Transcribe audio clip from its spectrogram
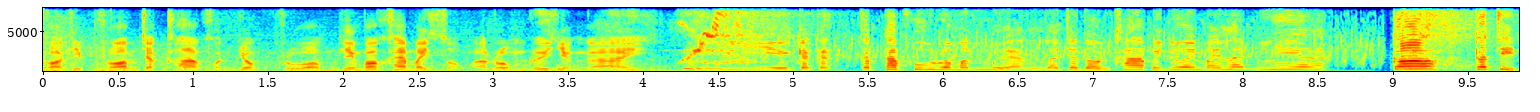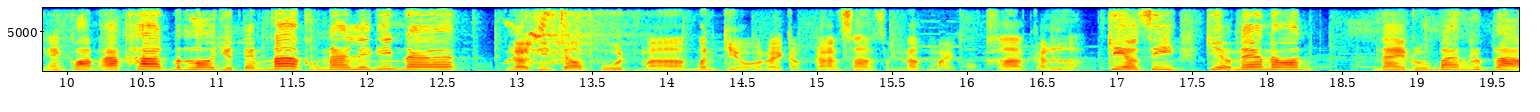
กรที่พร้อมจะฆ่าคนยกครัว เพียงเพราะแค่ไม่สบอารมณ์หรือยังไงเฮ้ยก็ก็ก็ถ้าพูดว่ามันเหมือนเราจะโดนฆ่าไปด้วยไหมล่ะเนี่ย ก็ก็จิตแห่งความอาฆาตมันรออยู่เต็มหน้าของนายเลยนี่นะ แล้วที่เจ้าพูดมามันเกี่ยวอะไรกับการสร้างสำนักใหม่ของข้ากันล่ะ เกี่ยวสิ เกี่ยวแน่นอน นายรู้บ้างหรือเปล่า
